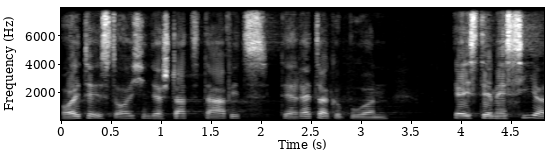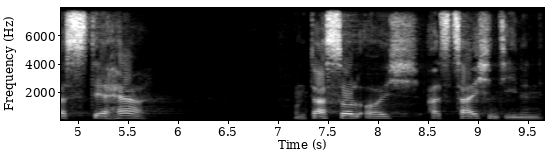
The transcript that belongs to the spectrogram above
Heute ist euch in der Stadt Davids der Retter geboren. Er ist der Messias, der Herr. Und das soll euch als Zeichen dienen.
